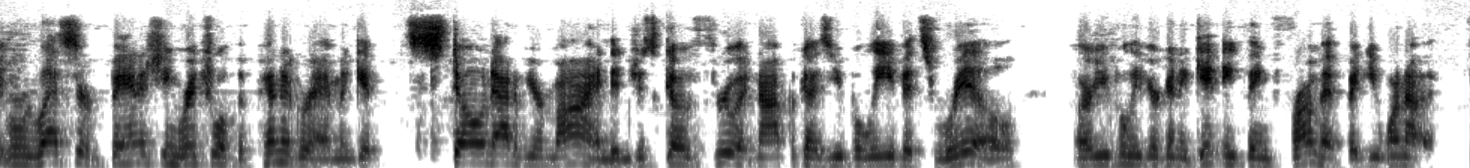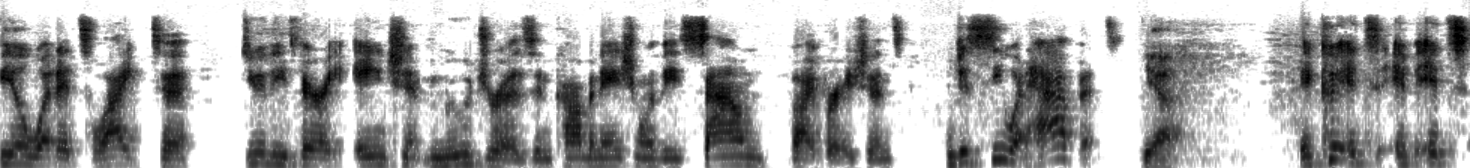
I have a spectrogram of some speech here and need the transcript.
lesser banishing ritual of the pentagram and get stoned out of your mind and just go through it, not because you believe it's real or you believe you're going to get anything from it, but you want to feel what it's like to do these very ancient mudras in combination with these sound vibrations and just see what happens. Yeah. It could it's if it's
